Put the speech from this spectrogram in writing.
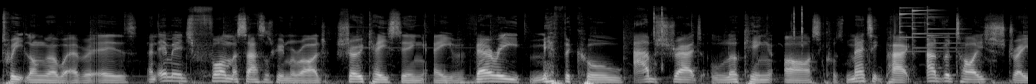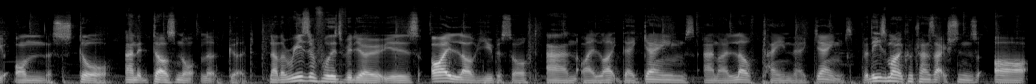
tweet longer, whatever it is, an image from Assassin's Creed Mirage showcasing a very mythical, abstract-looking ass cosmetic pack advertised straight on the store, and it does not look good. Now, the reason for this video is I love Ubisoft, and I like their games, and I love playing their games, but these microtransactions are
